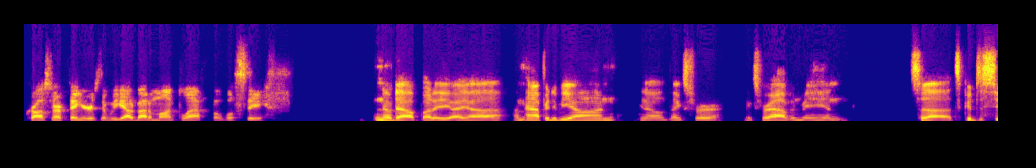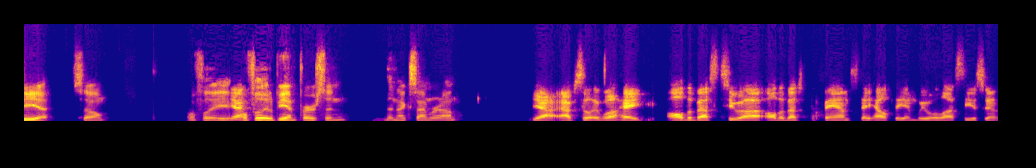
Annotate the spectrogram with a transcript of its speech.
crossing our fingers that we got about a month left, but we'll see. No doubt, buddy. I uh, I'm happy to be on. You know, thanks for thanks for having me, and it's uh, it's good to see you. So hopefully, yeah. hopefully it'll be in person the next time around. Yeah, absolutely. Well, hey, all the best to uh, all the best to fam. Stay healthy, and we will uh, see you soon.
